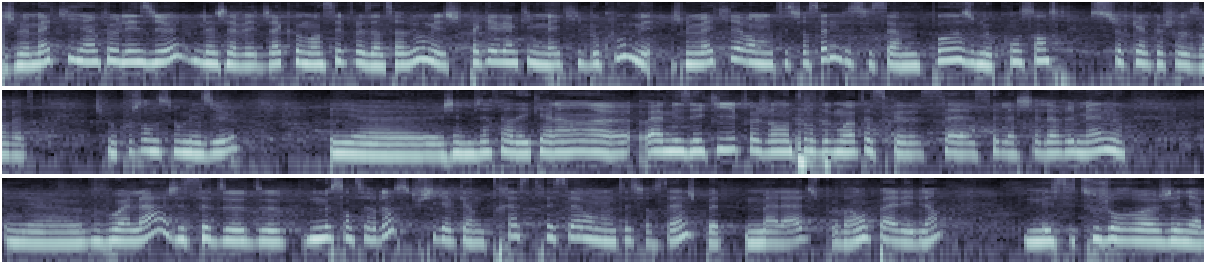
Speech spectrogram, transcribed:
je me maquille un peu les yeux. Là, j'avais déjà commencé pour les interviews, mais je suis pas quelqu'un qui me maquille beaucoup. Mais je me maquille avant de monter sur scène parce que ça me pose, je me concentre sur quelque chose en fait. Je me concentre sur mes yeux. Et j'aime bien faire des câlins à mes équipes, aux gens autour de moi parce que c'est la chaleur humaine. Et euh, voilà, j'essaie de, me sentir bien parce que je suis quelqu'un de très stressé avant de monter sur scène. Je peux être malade, je peux vraiment pas aller bien, mais c'est toujours euh, génial.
